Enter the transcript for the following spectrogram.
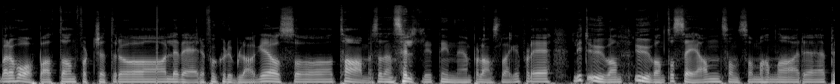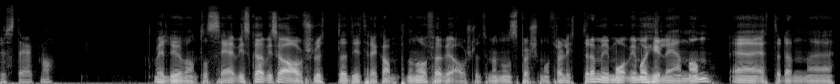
bare håpe at han fortsetter å levere for klubblaget, og så ta med seg den selvtilliten inn igjen på landslaget. For det er litt uvant, uvant å se han sånn som han har eh, prestert nå. Veldig uvant å se. Vi skal, vi skal avslutte de tre kampene nå før vi avslutter med noen spørsmål fra lyttere. Vi må, vi må hylle én mann eh, etter, denne,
